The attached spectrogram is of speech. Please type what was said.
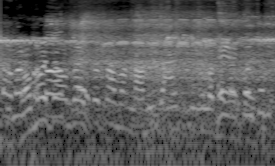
আমার এই আমাদের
